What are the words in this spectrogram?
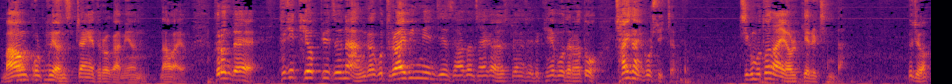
마운 골프 연습장에 들어가면 나와요. 그런데 굳이 티업 비전에 안 가고 driving range에서 하던 자기가 연습장에서 이렇게 해보더라도 자기가 해볼 수 있잖아요. 지금부터 나 10개를 친다. 그죠?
